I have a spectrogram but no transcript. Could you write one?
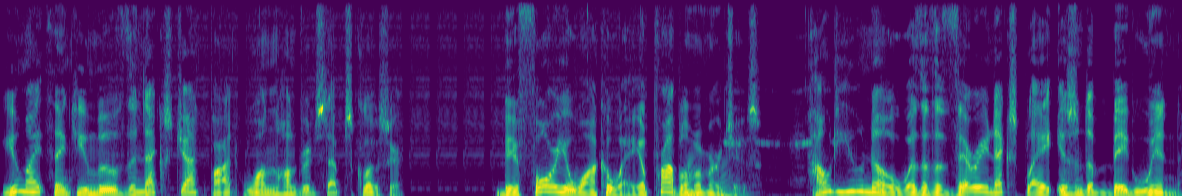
you might think you moved the next jackpot 100 steps closer. Before you walk away, a problem emerges. How do you know whether the very next play isn't a big win,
